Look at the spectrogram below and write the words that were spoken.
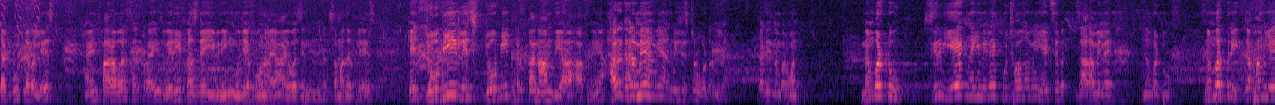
that booth level list and for our surprise very first day evening मुझे फ़ोन आया I was in some other place कि जो भी लिस्ट जो भी घर का नाम दिया आपने हर घर में हमें अनरजिस्टर्ड वोटर मिले that is number one number two सिर्फ़ एक नहीं मिले कुछ हाउसों में एक से ज़्यादा मिले नंबर टू नंबर थ्री जब हम ये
